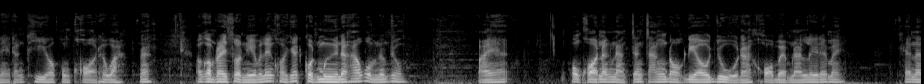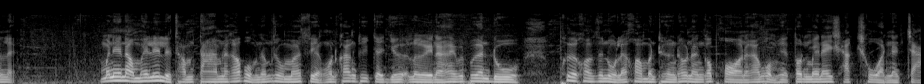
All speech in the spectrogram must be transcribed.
หนๆทั้งทีว่าผมขอเถอะวะนะ เอากำไรส่วนนี้มาเล่นขออนุญาตกดมือนะครับผมท่านผู้ชม ไปฮะ ผมขอหนักๆจังๆ ดอกเดียวอยู่นะ ขอแบบนั้นเลยได้ไหม แค่นั้นแหละ ไม่แนะนำให้เล่นหรือทำตามนะครับผมท่านผู้ชมนะเสียงค่อนข้างที่จะเยอะเลยนะ ให้เพื่อนๆดู เพื่อความสนุกและความบันเทิงเท่านั้นก็พอนะครับ ผมเฮียต้นไม่ได้ชักชวนนะจ๊ะ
